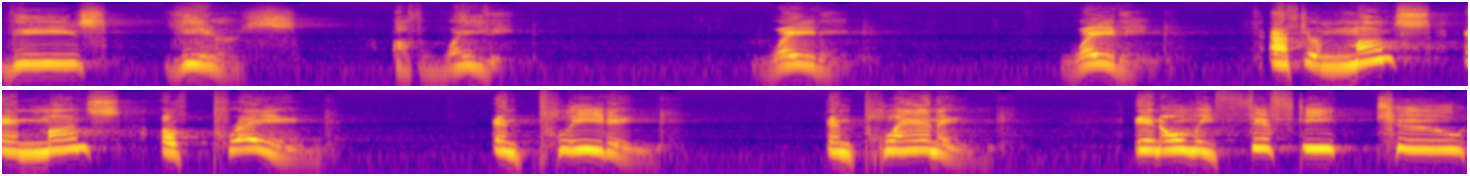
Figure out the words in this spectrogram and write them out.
these years of waiting, waiting, waiting, after months and months of praying and pleading and planning, in only 52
